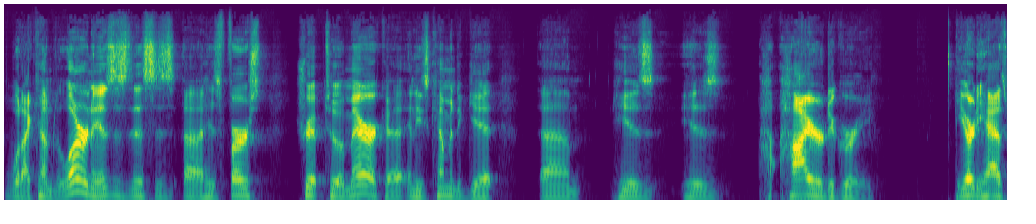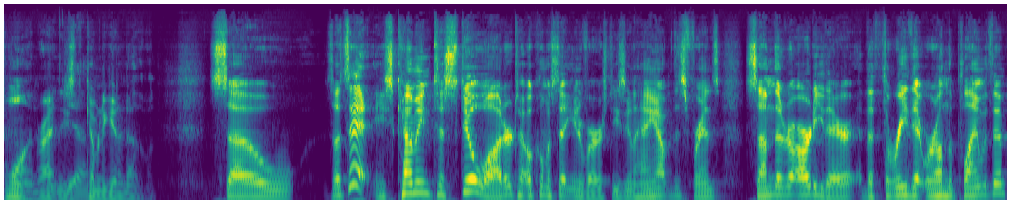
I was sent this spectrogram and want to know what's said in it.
what I come to learn is is this is uh, his first trip to America and he's coming to get um, his his h- higher degree. He already has one, right? And he's Yeah. coming to get another one. So, so that's it. He's coming to Stillwater to Oklahoma State University. He's going to hang out with his friends, some that are already there, the three that were on the plane with him,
